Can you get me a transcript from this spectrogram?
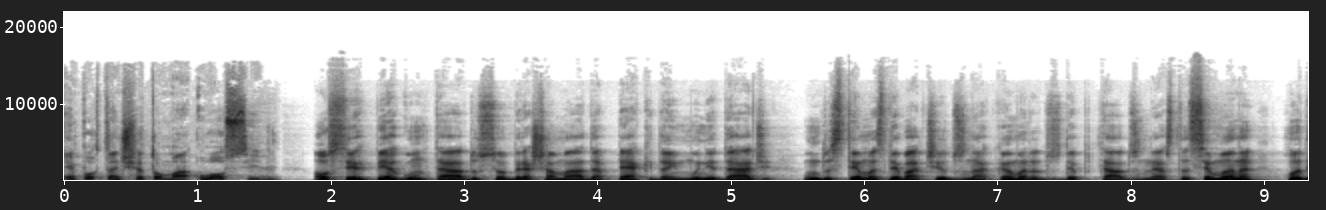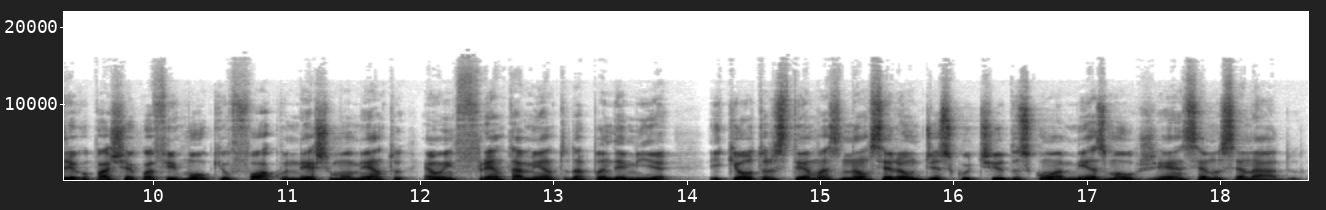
é importante retomar o auxílio. Ao ser perguntado sobre a chamada PEC da imunidade, um dos temas debatidos na Câmara dos Deputados nesta semana, Rodrigo Pacheco afirmou que o foco neste momento é o enfrentamento da pandemia e que outros temas não serão discutidos com a mesma urgência no Senado.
